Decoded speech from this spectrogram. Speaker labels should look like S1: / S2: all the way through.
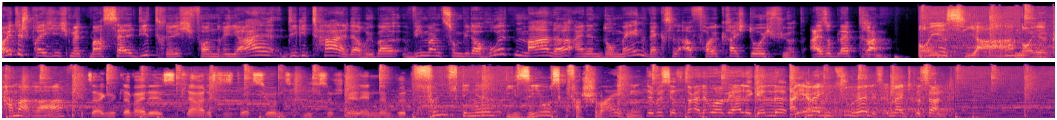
S1: Heute spreche ich mit Marcel Dietrich von Real Digital darüber, wie man zum wiederholten Male einen Domainwechsel erfolgreich durchführt. Also bleibt dran. Neues Jahr, neue Kamera.
S2: Ich würde sagen, mittlerweile ist klar, dass die Situation sich nicht so schnell ändern wird.
S1: Fünf Dinge, die SEOs verschweigen.
S3: Du bist jetzt eine OMR-Legende.
S4: Immer ihm zuhören ist immer interessant.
